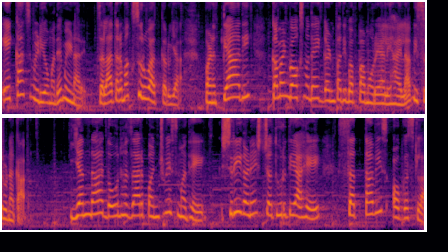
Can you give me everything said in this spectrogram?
एकाच व्हिडिओमध्ये मिळणार आहेत. चला तर मग सुरुवात करूया. पण त्याआधी कमेंट बॉक्समध्ये गणपती बाप्पा मोर्या लिहायला विसरू नका. यंदा दोन हजार पंचवीसमध्ये श्री गणेश चतुर्थी आहे सत्तावीस ऑगस्टला.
